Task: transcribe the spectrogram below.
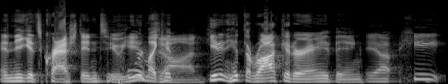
and he gets crashed into. he Poor didn't like John. hit. He didn't hit the rocket or anything. Yeah, he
